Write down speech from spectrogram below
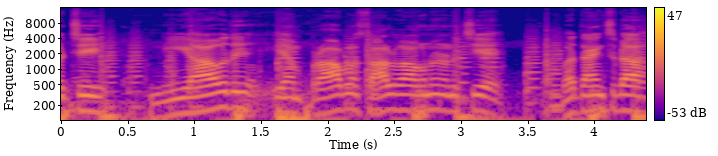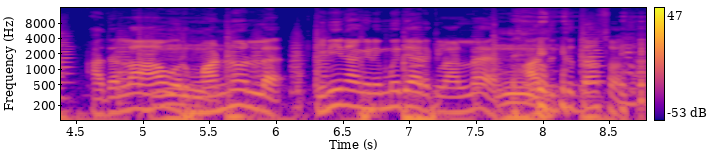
மச்சி. நீயாவது என் ப்ராப்ளம் சால்வ் ஆகணும்னு நினச்சியே. ரொம்ப தேங்க்ஸ்டா அதெல்லாம் ஒரு மண்ணும் இல்ல. இனி நாங்க நிம்மதியா இருக்கலாம்ல. அதுக்கு தான் சொன்னேன்.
